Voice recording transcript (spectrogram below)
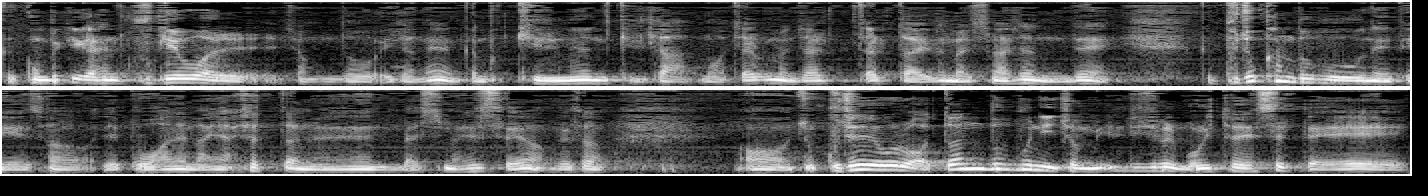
그 공백기가 한 9개월 정도이잖아요. 그러니까 뭐 길면 길다, 뭐 짧으면 짧, 짧다 이런 말씀하셨는데 그 부족한 부분에 대해서 보완을 많이 하셨다는 말씀을 했어요. 그래서 어, 좀 구체적으로 어떤 부분이 좀 1, 2집을 모니터했을 때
